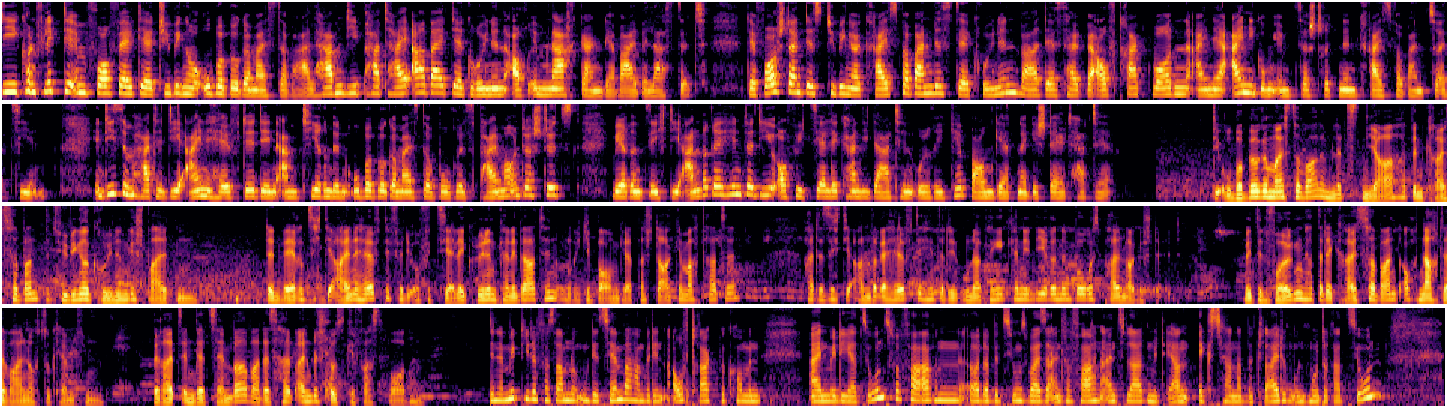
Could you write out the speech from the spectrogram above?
Die Konflikte im Vorfeld der Tübinger Oberbürgermeisterwahl haben die Parteiarbeit der Grünen auch im Nachgang der Wahl belastet. Der Vorstand des Tübinger Kreisverbandes der Grünen war deshalb beauftragt worden, eine Einigung im zerstrittenen Kreisverband zu erzielen. In diesem hatte die eine Hälfte den amtierenden Oberbürgermeister Boris Palmer unterstützt, während sich die andere hinter die offizielle Kandidatin Ulrike Baumgärtner gestellt hatte. Die Oberbürgermeisterwahl im letzten Jahr hat den Kreisverband der Tübinger Grünen gespalten. Denn während sich die eine Hälfte für die offizielle Grünen-Kandidatin Ulrike Baumgärtner stark gemacht hatte, hatte sich die andere Hälfte hinter den unabhängig kandidierenden Boris Palmer gestellt. Mit den Folgen hatte der Kreisverband auch nach der Wahl noch zu kämpfen. Bereits im Dezember war deshalb ein Beschluss gefasst worden. In der Mitgliederversammlung im Dezember haben wir den Auftrag bekommen, ein Mediationsverfahren oder beziehungsweise ein Verfahren einzuladen mit externer Bekleidung und Moderation.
